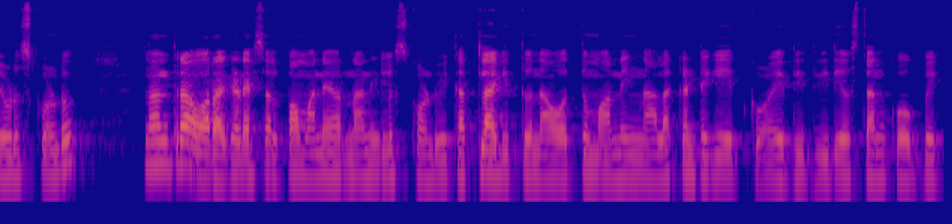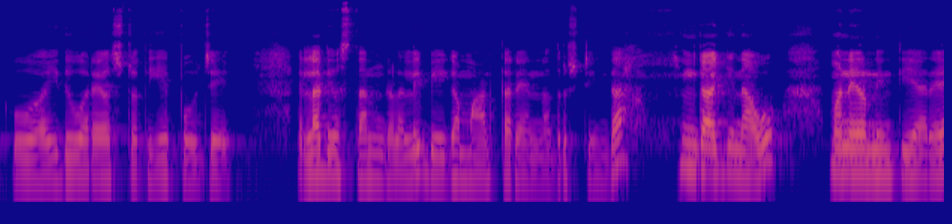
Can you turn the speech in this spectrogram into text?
ಜೋಡಿಸ್ಕೊಂಡು ನಂತರ ಹೊರಗಡೆ ಸ್ವಲ್ಪ ಮನೆಯವ್ರನ್ನ ನಿಲ್ಲಿಸ್ಕೊಂಡ್ವಿ. ಕತ್ಲಾಗಿತ್ತು. ನಾವು ಹೊತ್ತು ಮಾರ್ನಿಂಗ್ ನಾಲ್ಕು ಗಂಟೆಗೆ ಎದ್ಕೊ, ಎದ್ದಿದ್ವಿ. ದೇವಸ್ಥಾನಕ್ಕೆ ಹೋಗಬೇಕು. ಐದೂವರೆ ಅಷ್ಟೊತ್ತಿಗೆ ಪೂಜೆ. ಎಲ್ಲ ದೇವಸ್ಥಾನಗಳಲ್ಲಿ ಬೇಗ ಮಾಡ್ತಾರೆ ಅನ್ನೋ ದೃಷ್ಟಿಯಿಂದ. ಹೀಗಾಗಿ ನಾವು ಮನೆಯವ್ರು ನಿಂತಿದ್ದಾರೆ.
